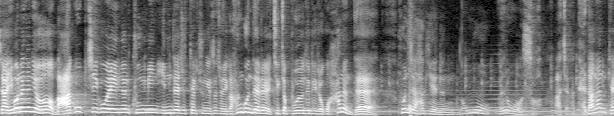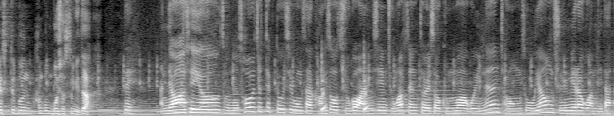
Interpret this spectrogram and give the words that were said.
자, 이번에는요, 마곡지구에 있는 국민 임대주택 중에서 저희가 한 군데를 직접 보여드리려고 하는데 혼자 하기에는 너무 외로워서 아, 제가 대단한 게스트분 한 분 모셨습니다. 네, 안녕하세요. 저는 서울주택도시공사 강서주거안심종합센터에서 근무하고 있는 정소영 주임이라고 합니다.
